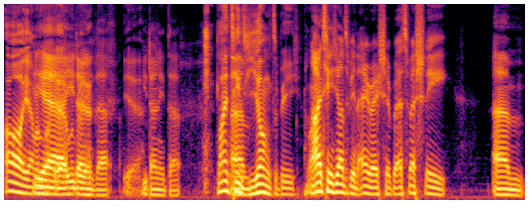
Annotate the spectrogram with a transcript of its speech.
Oh yeah, I remember. yeah, I you don't need that. Yeah, You don't need that. 19's Um, young to be. like- 19 is young to be in any relationship, but especially um,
